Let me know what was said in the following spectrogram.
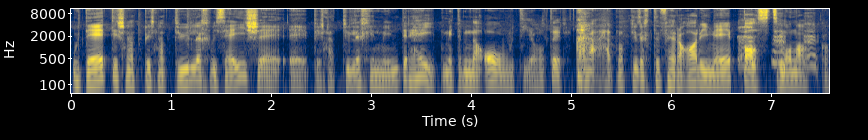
Und dort ist, bist natürlich, wie sagst du, äh, äh, bist natürlich in Minderheit mit einem Audi, oder? Da hat natürlich der Ferrari mehr gepasst zu Monaco.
